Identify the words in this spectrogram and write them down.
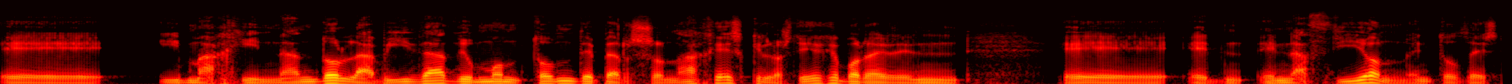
eh, imaginando la vida de un montón de personajes que los tienes que poner en, eh, en, acción. Entonces,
